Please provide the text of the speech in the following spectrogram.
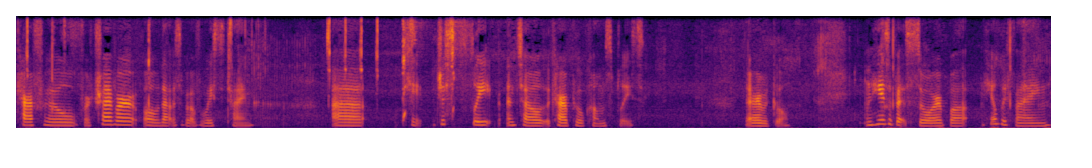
careful for Trevor. Oh, that was a bit of a waste of time. Uh, okay, just sleep until the carpool comes, please. There we go. And he's a bit sore, but he'll be fine.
